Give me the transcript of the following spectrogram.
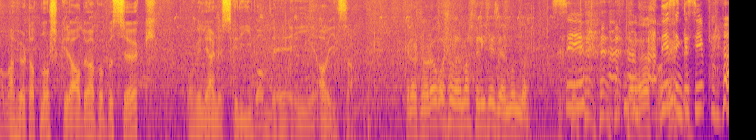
Han har hørt at norsk radio er på besøk, og vil gjerne skrive om det i avisa. Que los noruegos son los más felices del mundo. Sí. Dicen que sí, pero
